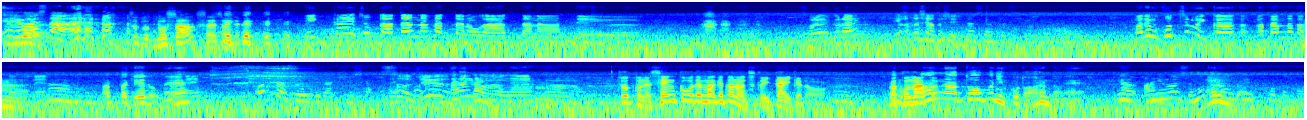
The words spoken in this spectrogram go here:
やりました。ちょっとどうした？さやちゃんで。一回ちょっと当たんなかったのがあったなっていう。それぐらい？いや私私。まあでもこっちも一回当たんなかったからね、あったけどね。落ちた数字が厳しかったそう10最後のね。ちょっとね先行で負けたのはちょっと痛いけど、うん、うんまあ、この後。あんな遠くに行くことあるんだね。いやあります。もっとあるんだ行くことも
